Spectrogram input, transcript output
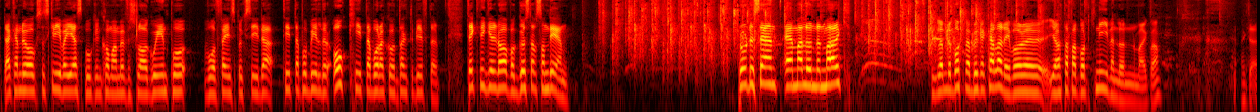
Där kan du också skriva i gästboken, komma med förslag, gå in på vår Facebook-sida, titta på bilder och hitta våra kontaktuppgifter. Tekniker idag var Gustav Sondén. Producent Emma Lundenmark. Jag glömde bort vad jag brukar kalla dig. Eh, jag har tappat bort kniven Lundenmark va? Okay.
